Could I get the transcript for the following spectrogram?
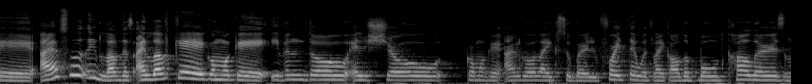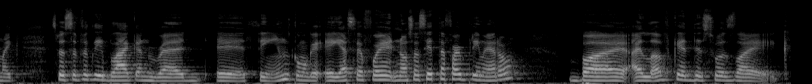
Eh, I absolutely love this. I love que como que even though el show como que algo like super fuerte with like all the bold colors and like specifically black and red eh, themes, como que ella se fue, no sé si este fue el primero, but I love que this was like,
